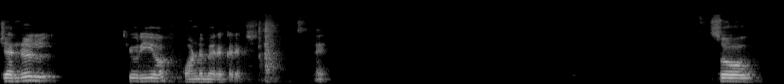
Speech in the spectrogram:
general theory of quantum error correction. Right? So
